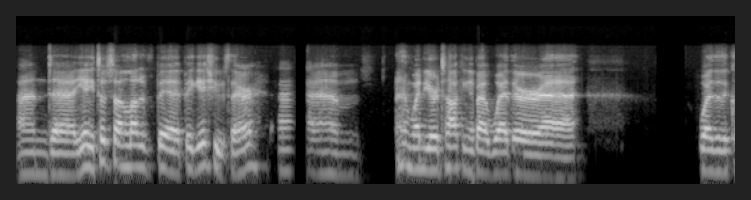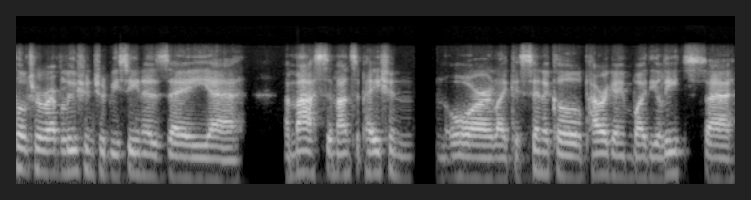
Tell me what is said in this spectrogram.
And uh, yeah, you touched on a lot of big, big issues there. Um, when you're talking about whether uh, whether the cultural revolution should be seen as a uh, a mass emancipation or like a cynical power game by the elites, it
